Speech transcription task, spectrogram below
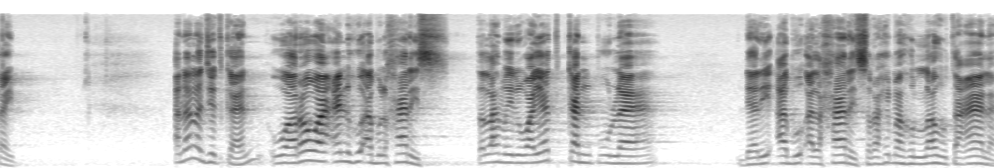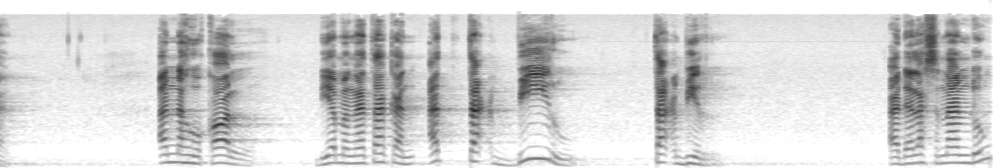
Taib. Anda lanjutkan, warawa anhu Abul Haris telah meriwayatkan pula dari Abu Al Haris rahimahullahu taala annahu qala dia mengatakan at-ta'biru ta'bir adalah senandung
